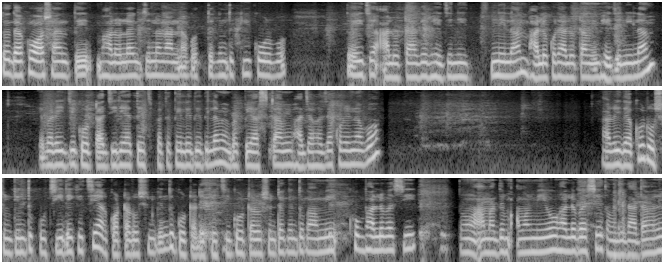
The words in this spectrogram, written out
তো দেখো, অশান্তি, ভালো লাগছে না রান্না করতে, কিন্তু কি করব? তো এই যে আলুটা আগে ভেজে নিলাম, ভালো করে আলুটা আমি ভেজে নিলাম। এবার এই যে গোটা জিরে আর তেজপাতা তেলে দিয়ে দিলাম, এবার পেঁয়াজটা আমি ভাজা ভাজা করে নেব। আর এই দেখো, রসুন কিন্তু কুচিয়ে রেখেছি, আর কটা রসুন কিন্তু গোটা রেখেছি। গোটা রসুনটা কিন্তু আমি খুব ভালোবাসি। তো আমাদের, আমার মেয়েও ভালোবাসে, তোমাদের দাদা ভাই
